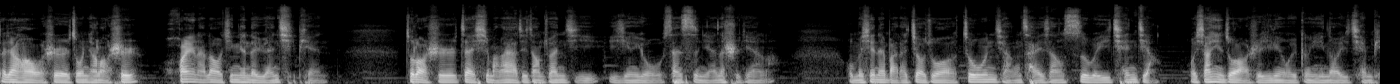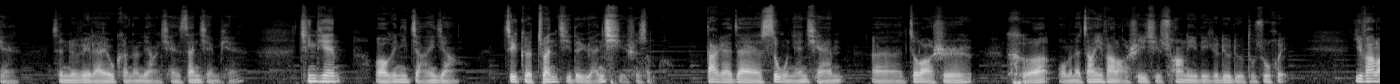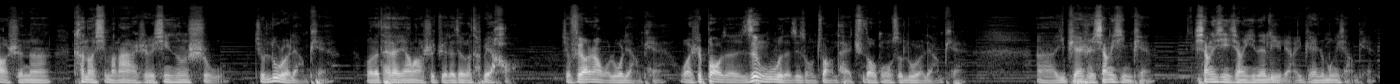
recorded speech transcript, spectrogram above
大家好，我是周文强老师，欢迎来到今天的缘起篇。周老师在喜马拉雅这张专辑已经有三四年的时间了，我们现在把它叫做周文强财商思维一千讲。我相信周老师一定会更新到一千篇，甚至未来有可能两千、三千篇。今天我要跟你讲一讲这个专辑的缘起是什么。大概在四五年前，呃，周老师和我们的张一发老师一起创立了一个六六读书会。一凡老师呢，看到喜马拉雅是个新生事物，就录了两篇。我的太太杨老师觉得这个特别好，就非要让我录两篇。我是抱着任务的这种状态去到公司录了两篇，呃，一篇是相信篇，相信相信的力量；一篇是梦想篇。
